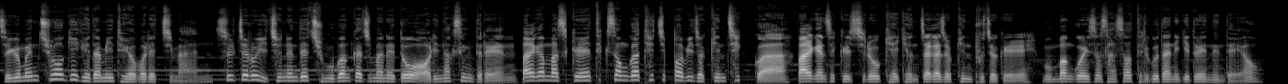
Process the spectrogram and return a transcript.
지금은 추억의 괴담이 되어버렸지만 실제로 2000년대 중후반까지만 해도 어린 학생들은 빨간 마스크의 특성과 퇴치법이 적힌 책과 빨간색 글씨로 개 견자가 적힌 부적을 문방구에서 사서 들고 다니기도 했는데요.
